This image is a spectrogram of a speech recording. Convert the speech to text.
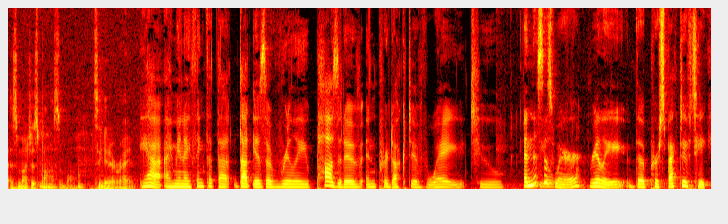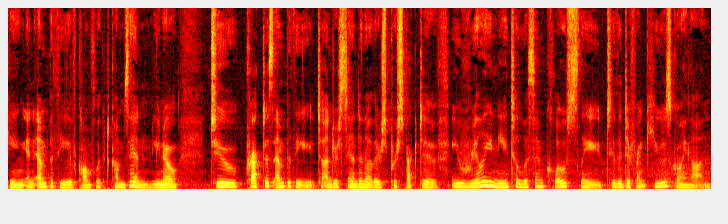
as much as possible mm-hmm. to get it right. Yeah, I mean, I think that that, that is a really positive and productive way to. And this is where really the perspective taking and empathy of conflict comes in, you know. To practice empathy, to understand another's perspective, you really need to listen closely to the different cues going on.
